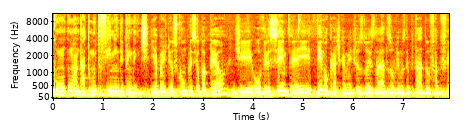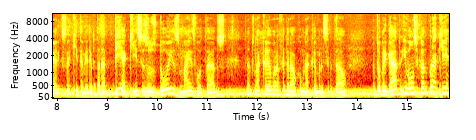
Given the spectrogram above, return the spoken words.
com um mandato muito firme e independente. E a Band News cumpre seu papel de ouvir sempre aí democraticamente os dois lados. Ouvimos o deputado Fábio Félix aqui, também a deputada Bia Kisses, os dois mais votados, tanto na Câmara Federal como na Câmara Distrital. Muito obrigado e vamos ficando por aqui.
